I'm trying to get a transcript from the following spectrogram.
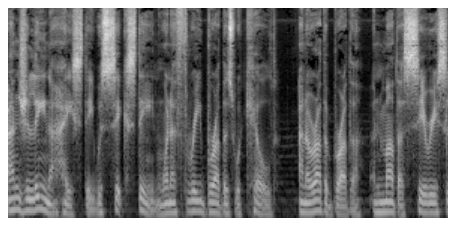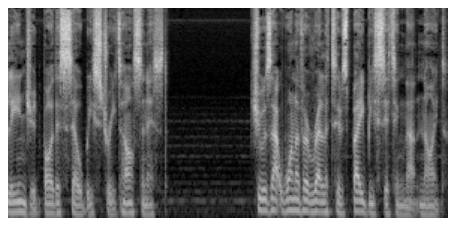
Angelina Hastie was 16 when her three brothers were killed, and her other brother and mother seriously injured by the Selby Street arsonist. She was at one of her relatives babysitting that night.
